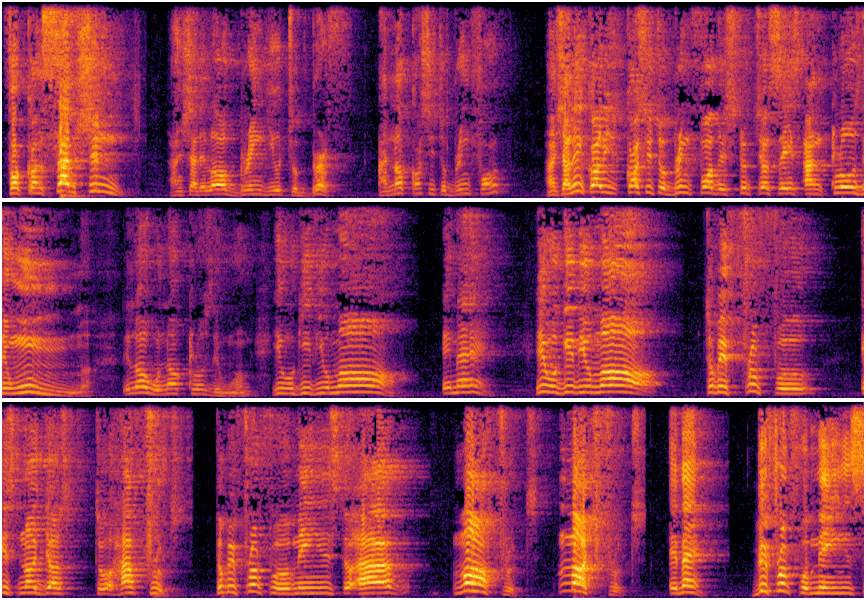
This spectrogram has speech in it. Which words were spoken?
for conception. And shall the Lord bring you to birth and not cause you to bring forth? And shall he cause you to bring forth, the scripture says, and close the womb? The Lord will not close the womb, He will give you more. Amen. He will give you more. To be fruitful is not just to have fruit. To be fruitful means to have more fruit, much fruit. Amen. Be fruitful means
